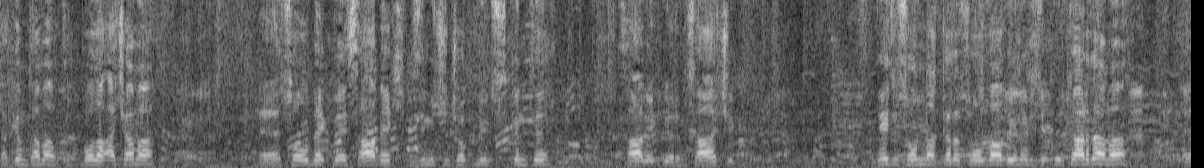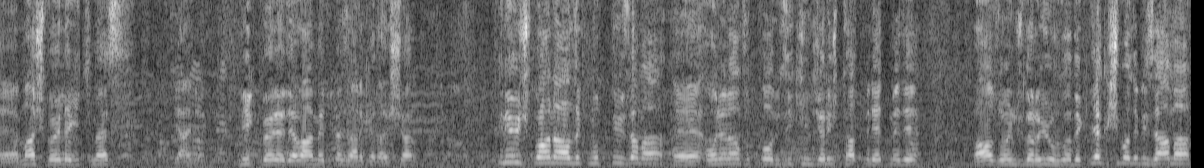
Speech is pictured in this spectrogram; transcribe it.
Takım tamam futbola aç ama ee, sol bek ve sağ bek bizim için çok büyük sıkıntı. Sağ bek diyorum sağ açık. Neyse son dakikada solda yine bizi kurtardı ama e, maç böyle gitmez. Yani lig böyle devam etmez arkadaşlar. Yine 3 puanı aldık mutluyuz ama e, oynanan futbol bizi ikinci yarı hiç tatmin etmedi. Bazı oyuncuları yuhladık. Yakışmadı bize ama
